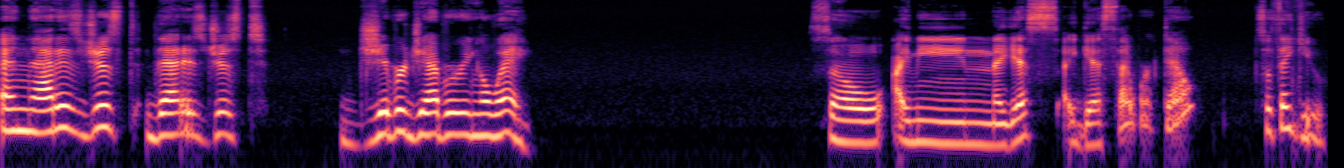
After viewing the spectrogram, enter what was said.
And that is just, that is just jibber jabbering away. So, I mean, I guess, I guess that worked out. So, thank you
